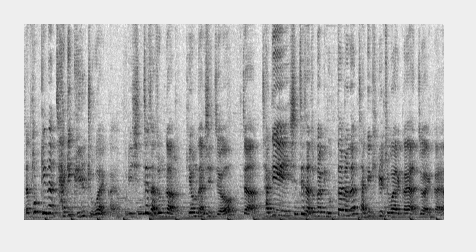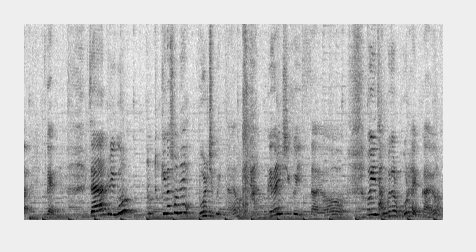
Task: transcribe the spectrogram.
자, 토끼는 자기 귀를 좋아할까요? 우리 신체 자존감 기억나시죠? 자, 자기 신체 자존감이 높다면은 자기 귀를 좋아할까요? 안 좋아할까요? 네. 자, 그리고 음, 토끼가 손에 뭘 쥐고 있나요? 당근을 쥐고 있어요. 어, 이 당근으로 뭘 할까요?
